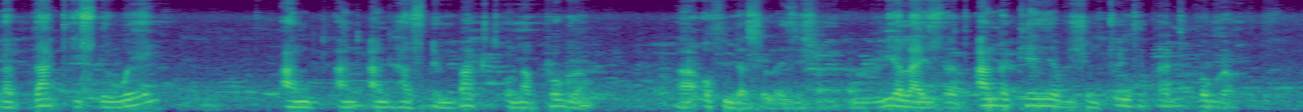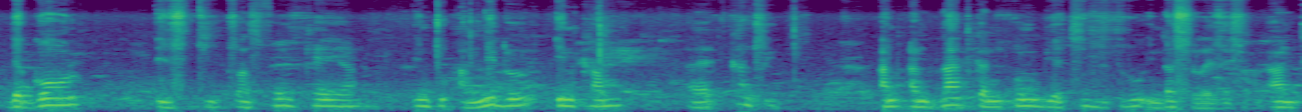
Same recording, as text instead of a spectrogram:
that, that is the way and, and, and has embarked on a program uh, of industrialization. We realize that under Kenya Vision 2030 program, the goal is to transform Kenya into a middle income uh, country. And, and that can only be achieved through industrialization. And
